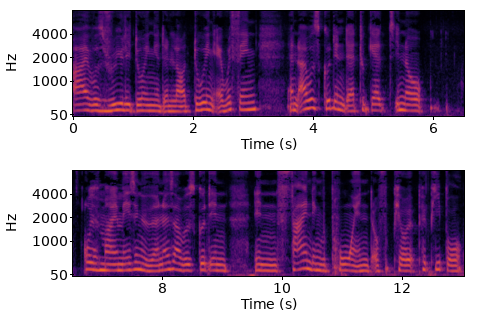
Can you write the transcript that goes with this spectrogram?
I was really doing it a lot, doing everything, and I was good in that to get you know with my amazing awareness, I was good in in finding the point of pure, people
